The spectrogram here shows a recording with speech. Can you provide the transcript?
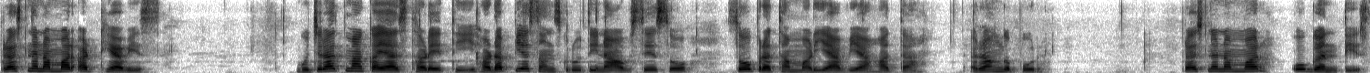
પ્રશ્ન નંબર અઠ્યાવીસ. ગુજરાતમાં કયા સ્થળેથી હડપ્ય સંસ્કૃતિના અવશેષો સૌપ્રથમ મળી આવ્યા હતા? રંગપુર. પ્રશ્ન નંબર ઓગણત્રીસ.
